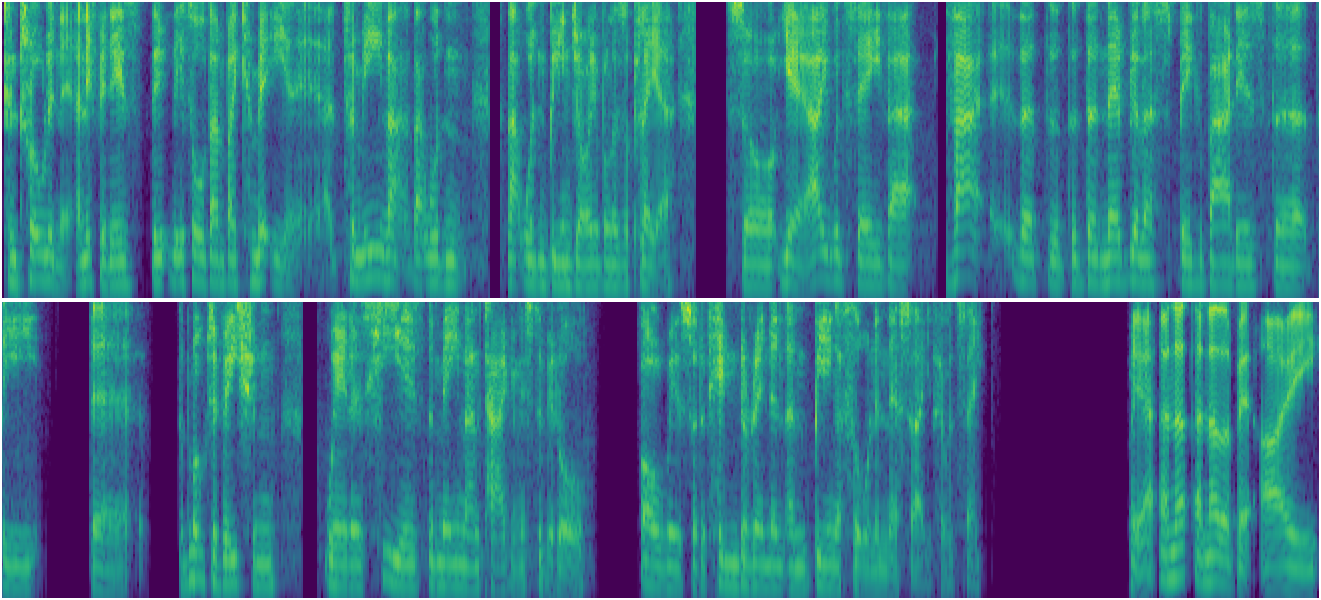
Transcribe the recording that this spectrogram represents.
controlling it. And if it is it's all done by committee. Eh, to me that that wouldn't that wouldn't be enjoyable as a player. So yeah i would say that that the the the, the nebulous big bad is the the the the motivation whereas he is the main antagonist of it all always sort of hindering and, and being a thorn in their side i would say but yeah another bit i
